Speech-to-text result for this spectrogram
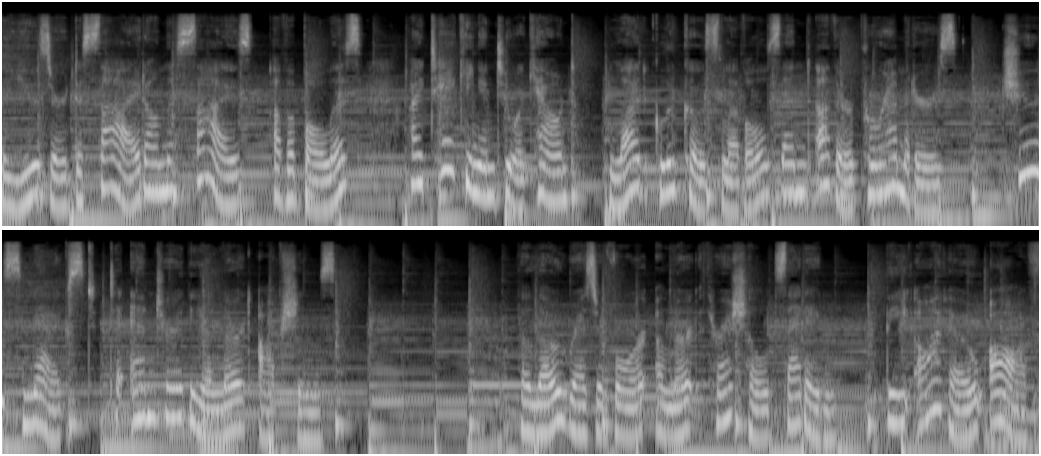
the user decide on the size of a bolus by taking into account blood glucose levels and other parameters. Choose Next to enter the alert options. The low reservoir alert threshold setting, the auto off.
